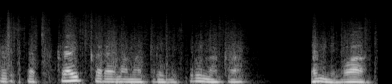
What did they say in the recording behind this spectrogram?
तर सबस्क्राईब करायला मात्र विसरू नका. धन्यवाद.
